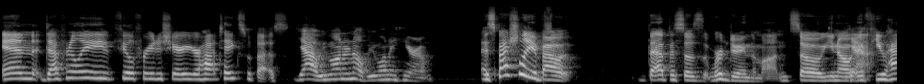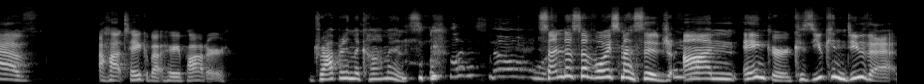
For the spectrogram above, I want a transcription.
And definitely feel free to share your hot takes with us, yeah, we want to know. We want to hear them. especially about the episodes that we're doing them on. So, you know, Yeah. if you have a hot take about Harry Potter, drop it in the comments. Let us know. Send us a voice message Please. on Anchor because you can do that.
